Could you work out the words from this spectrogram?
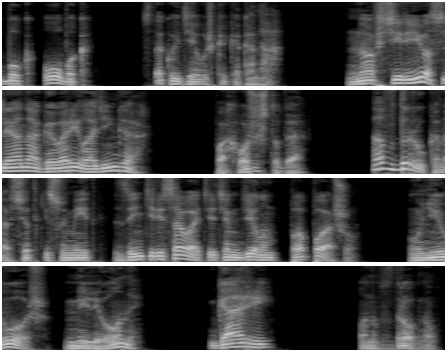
бок о бок с такой девушкой, как она. Но всерьез ли она говорила о деньгах? Похоже, что да. А вдруг она все-таки сумеет заинтересовать этим делом папашу? У него ж миллионы. Гарри! Он вздрогнул.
